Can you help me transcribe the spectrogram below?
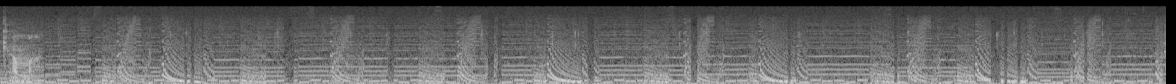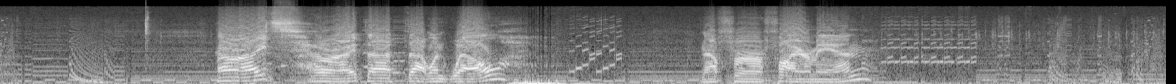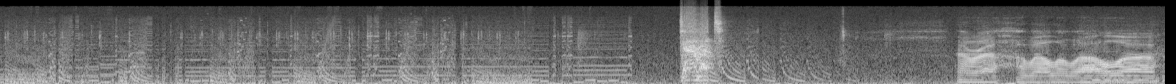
Alright, alright, that, that went well. Now for Fireman. Damn it! Alright, oh well, oh well, uh...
